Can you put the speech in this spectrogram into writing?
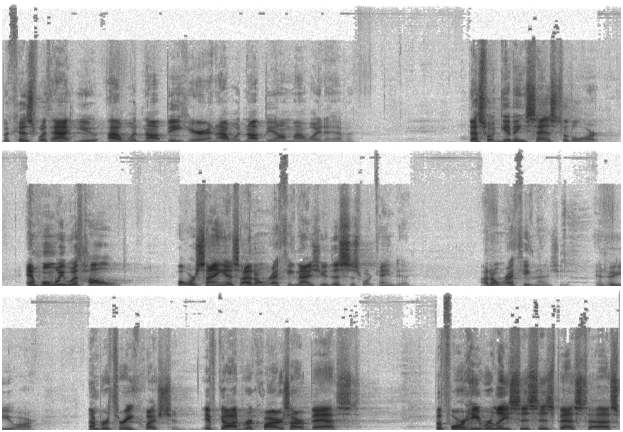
because without you, I would not be here and I would not be on my way to heaven. That's what giving says to the Lord. And when we withhold, what we're saying is, I don't recognize you. This is what Cain did. I don't recognize you and who you are. Number three question If God requires our best before he releases his best to us,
